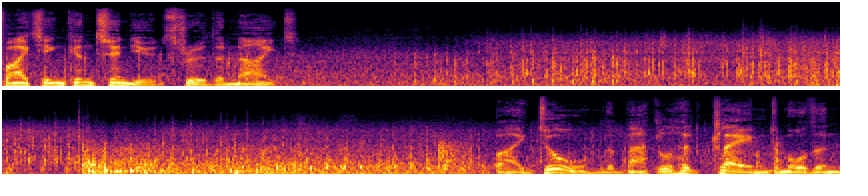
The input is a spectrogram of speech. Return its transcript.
Fighting continued through the night. By dawn, the battle had claimed more than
